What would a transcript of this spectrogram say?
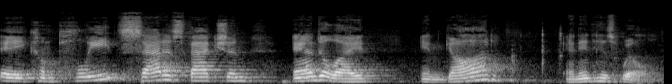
a complete satisfaction and delight in God and in His will.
